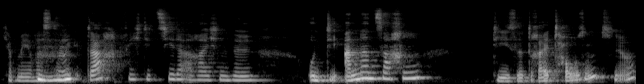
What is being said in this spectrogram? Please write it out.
Ich habe mir ja was mhm. dabei gedacht, wie ich die Ziele erreichen will. Und die anderen Sachen diese 3000, ja,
